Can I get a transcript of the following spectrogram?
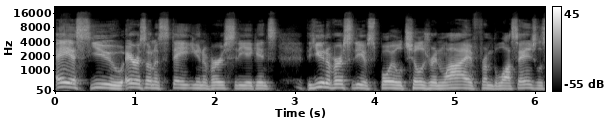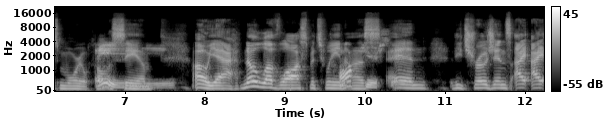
ASU, Arizona State University against the University of Spoiled Children live from the Los Angeles Memorial Coliseum. Hey. Oh yeah, no love lost between Talk us and the Trojans. I, I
